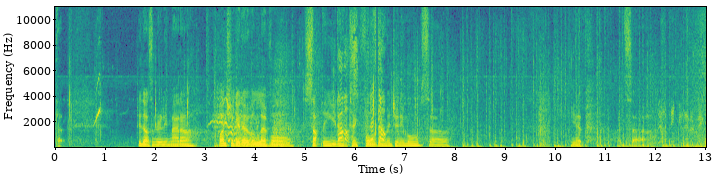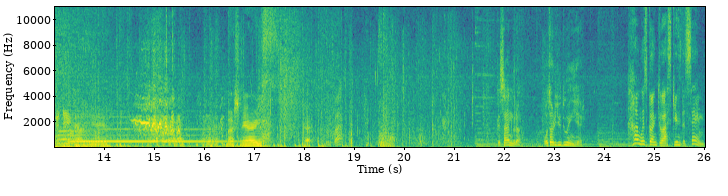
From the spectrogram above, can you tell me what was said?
that, it doesn't really matter. Once you get over level something, you don't take full damage anymore, so... Yep. Let's, uh... Down here. Mercenaries. Okay. We're back. Cassandra, what are you doing here? I was going to ask you the same.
